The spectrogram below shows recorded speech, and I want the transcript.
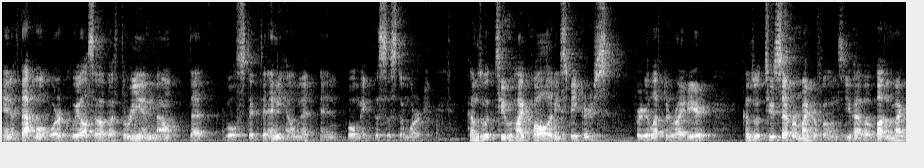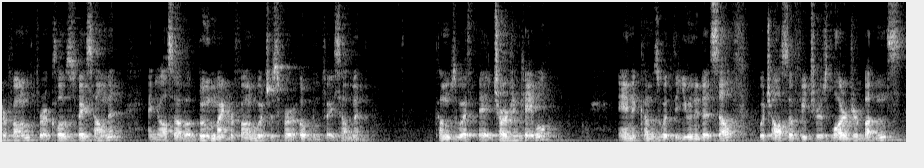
And if that won't work, we also have a 3M mount that will stick to any helmet and will make the system work. Comes with two high quality speakers for your left and right ear. Comes with two separate microphones. You have a button microphone for a closed face helmet, and you also have a boom microphone, which is for open face helmet. Comes with a charging cable and it comes with the unit itself, which also features larger buttons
